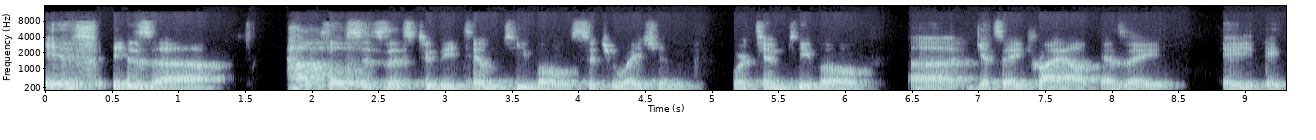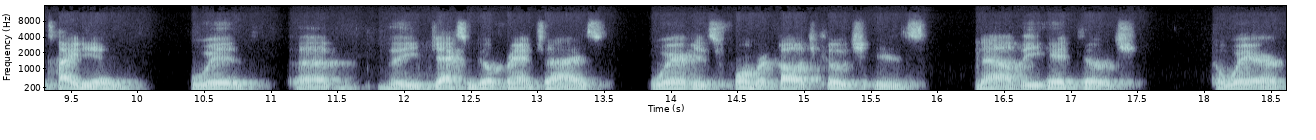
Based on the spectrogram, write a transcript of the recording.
Is is uh how close is this to the Tim Tebow situation where Tim Tebow uh, gets a tryout as a a, a tight end with uh, the Jacksonville franchise, where his former college coach is now the head coach, where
